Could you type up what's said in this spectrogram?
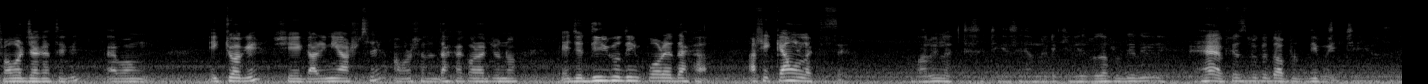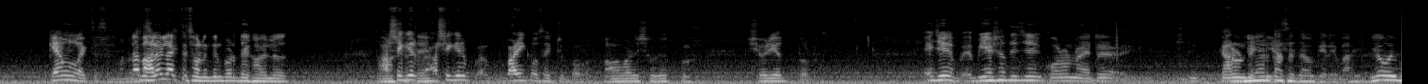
সবার জায়গা থেকে। এবং একটু আগে সে গাড়ি নিয়ে আসছে আমার সাথে দেখা করার জন্য। এই যে দীর্ঘদিন পরে দেখা আসি কেমন লাগতেছে? ভালোই লাগতেছে ঠিক আছে। আমরা এটা কি ফেসবুক আপলোড দিয়ে দিবি হ্যাঁ ফেসবুকে তো আপলোড দিবই। ঠিক আছে কেমন লাগতেছে মানে? না ভালোই লাগতেছে অনেকদিন পর দেখা হইল তোমার আশিকের আশিকের বাড়ি কোথায় একটু বলো? আমার বাড়ি শরীয়তপুর। শরীয়তপুর। এই যে বিয়ের সাথে যে করোনা এটা কারণটা বিয়ার? কাছে যাও কে রে ভাই? বিয়ে হইব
